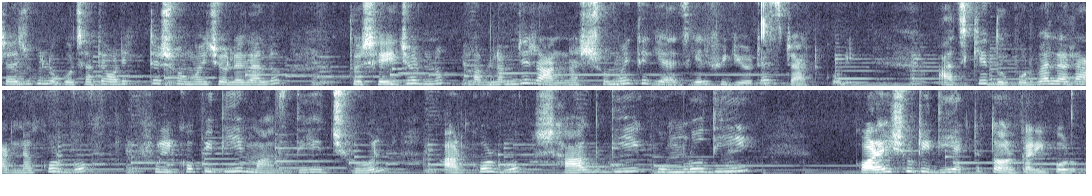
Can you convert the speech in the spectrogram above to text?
টাজগুলো গোছাতে অনেকটা সময় চলে গেল, তো সেই জন্য ভাবলাম যে রান্নার সময় থেকে আজকের ভিডিওটা স্টার্ট করি। আজকে দুপুরবেলা রান্না করব ফুলকপি দিয়ে মাছ দিয়ে ঝোল, আর করব শাক দিয়ে কুমড়ো দিয়ে কড়াইশুঁটি দিয়ে একটা তরকারি করব।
